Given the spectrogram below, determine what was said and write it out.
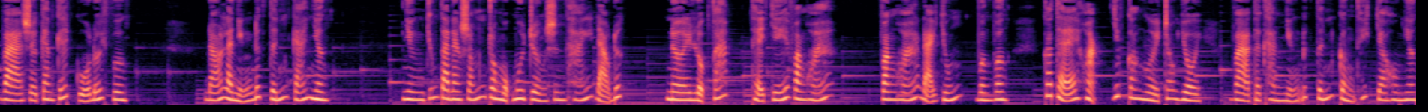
và sự cam kết của đối phương. Đó là những đức tính cá nhân. Nhưng chúng ta đang sống trong một môi trường sinh thái đạo đức, nơi luật pháp, thể chế văn hóa văn hóa đại chúng, vân vân, có thể hoặc giúp con người trau dồi và thực hành những đức tính cần thiết cho hôn nhân,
